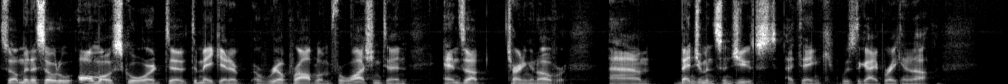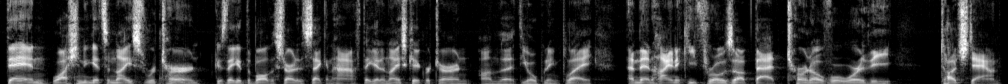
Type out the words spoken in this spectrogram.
So Minnesota almost scored to, to make it a, a real problem for Washington, ends up turning it over. Um, Benjamin St-Juste, I think, was the guy breaking it up. Then Washington gets a nice return because they get the ball at the start of the second half. They get a nice kick return on the, the opening play. And then Heinicke throws up that turnover worthy touchdown.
